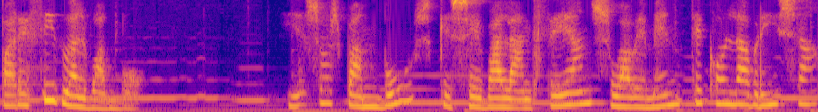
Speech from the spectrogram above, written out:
parecido al bambú. Y esos bambús que se balancean suavemente con la brisa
